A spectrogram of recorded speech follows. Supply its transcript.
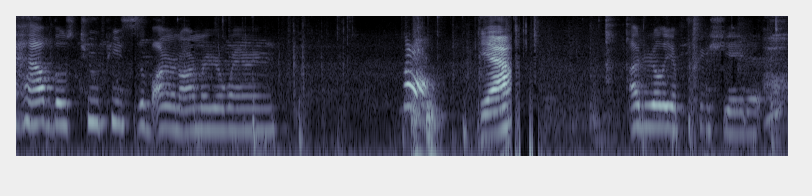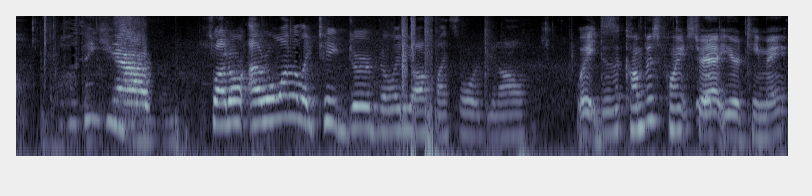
have those two pieces of iron armor you're wearing? No. Yeah. I'd really appreciate it. Oh, thank you. Yeah. So I don't I don't want to like take durability off my sword, you know. Wait, does the compass point straight at your teammate?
